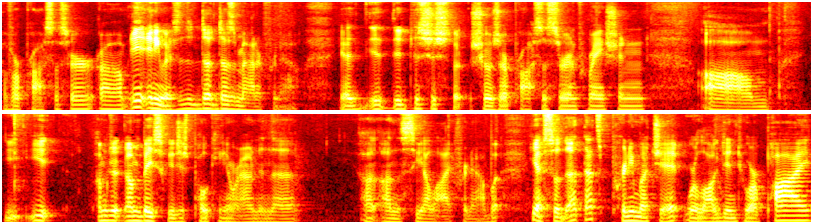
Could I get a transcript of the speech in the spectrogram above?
of our processor. Um, anyways, it doesn't matter for now. Yeah, it, it, this just shows our processor information. Um, you, you, I'm, just, I'm basically just poking around in the on, on, the CLI for now. But yeah, so that, that's pretty much it. We're logged into our Pi.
